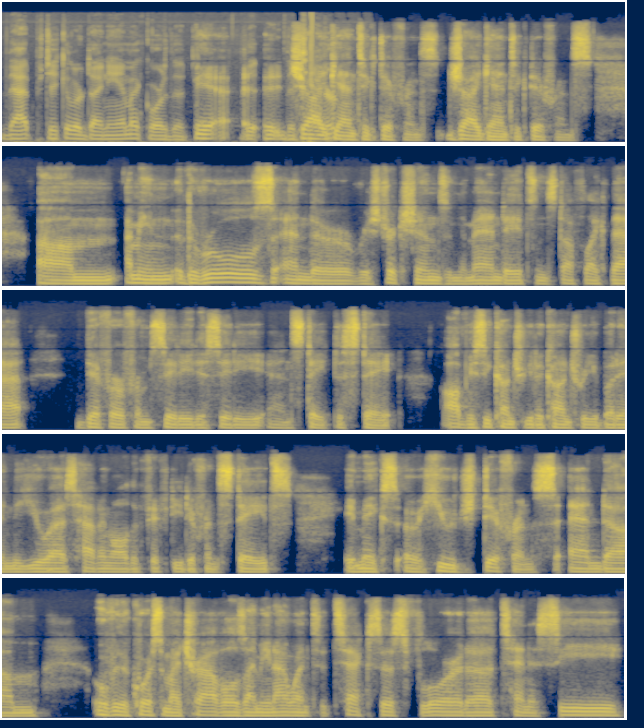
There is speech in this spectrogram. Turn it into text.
that particular dynamic or the yeah the, the gigantic tenor? difference? Gigantic difference. Um, I mean, the rules and the restrictions and the mandates and stuff like that differ from city to city and state to state, obviously country to country. But in the US, having all the 50 different states, it makes a huge difference. And um, over the course of my travels, I mean, I went to Texas, Florida, Tennessee,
